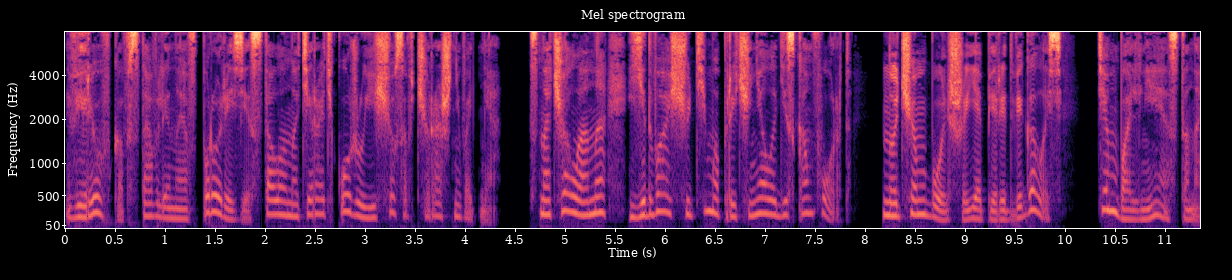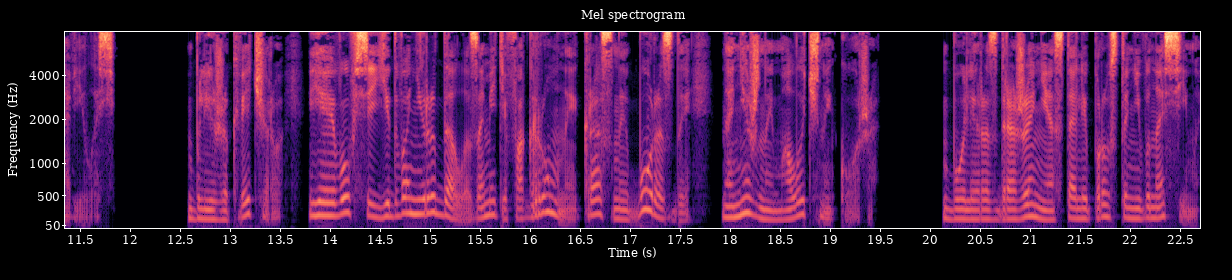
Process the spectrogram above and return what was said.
Веревка, вставленная в прорези, стала натирать кожу еще со вчерашнего дня. Сначала она едва ощутимо причиняла дискомфорт, но чем больше я передвигалась, тем больнее становилась. Ближе к вечеру я и вовсе едва не рыдала, заметив огромные красные борозды на нежной молочной коже. Боли раздражения стали просто невыносимы.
